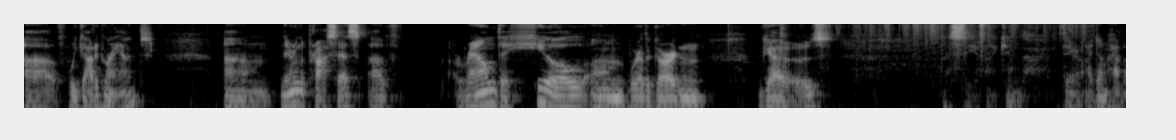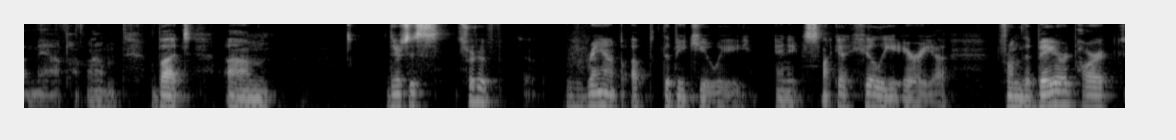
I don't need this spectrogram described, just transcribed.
of, we got a grant. Um, they're in the process of around the hill on where the garden goes. Let's see if I can. There, I don't have a map, um, but um, there's this sort of ramp up the BQE, and it's like a hilly area from the Bayard part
